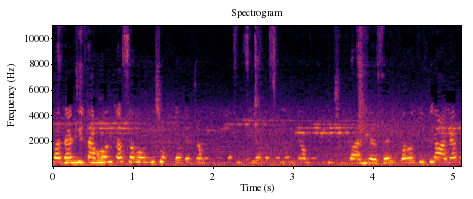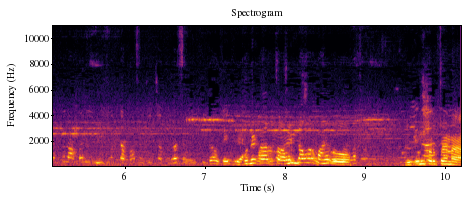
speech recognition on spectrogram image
कदाचित आपण तसं म्हणू शकतो त्याच्यामध्ये तिला सुचलं नसेल आणि त्यामुळे ती उशीर आली असेल. परंतु ती आल्यानंतर आपण इमिजिएट तपासाची चक्र सगळी फिरवलेली आहे. इथून करतोय ना.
